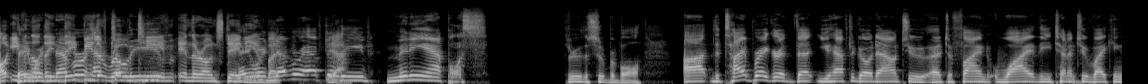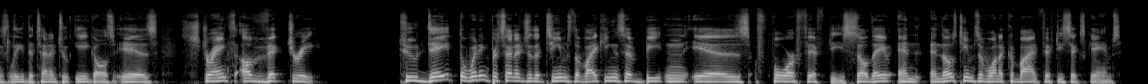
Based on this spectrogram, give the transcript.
Oh, even They though they, they'd never be the road leave- team in their own stadium. They would but, never have to yeah. leave Minneapolis through the Super Bowl. Uh, the tiebreaker that you have to go down to uh, to find why the 10 and 2 Vikings lead the 10 and 2 Eagles is strength of victory. To date, the winning percentage of the teams the Vikings have beaten is 450. So they and and those teams have won a combined 56 games.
